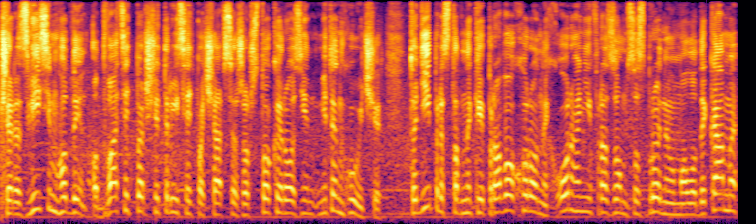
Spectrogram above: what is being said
Через 8 годин о 21.30 почався жорстокий розгін мітингуючих. Тоді представники правоохоронних органів разом з озброєними молодиками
